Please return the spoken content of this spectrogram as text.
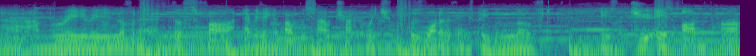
Uh, I'm really, really loving it, and thus far, everything about the soundtrack, which was one of the things people loved, is is on par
